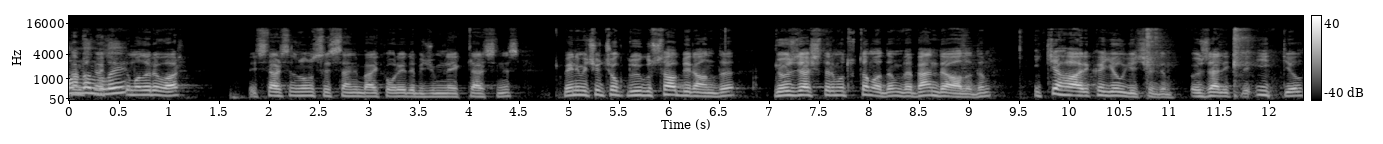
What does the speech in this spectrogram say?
Ondan Hamşik'in dolayı- açıklamaları var. İsterseniz onu seslendim belki oraya da bir cümle eklersiniz. Benim için çok duygusal bir andı. Gözyaşlarımı tutamadım ve ben de ağladım. İki harika yıl geçirdim. Özellikle ilk yıl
